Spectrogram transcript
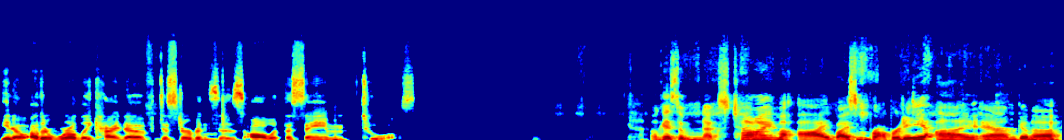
you know otherworldly kind of disturbances, all with the same tools. Okay, so next time I buy some property, I am gonna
